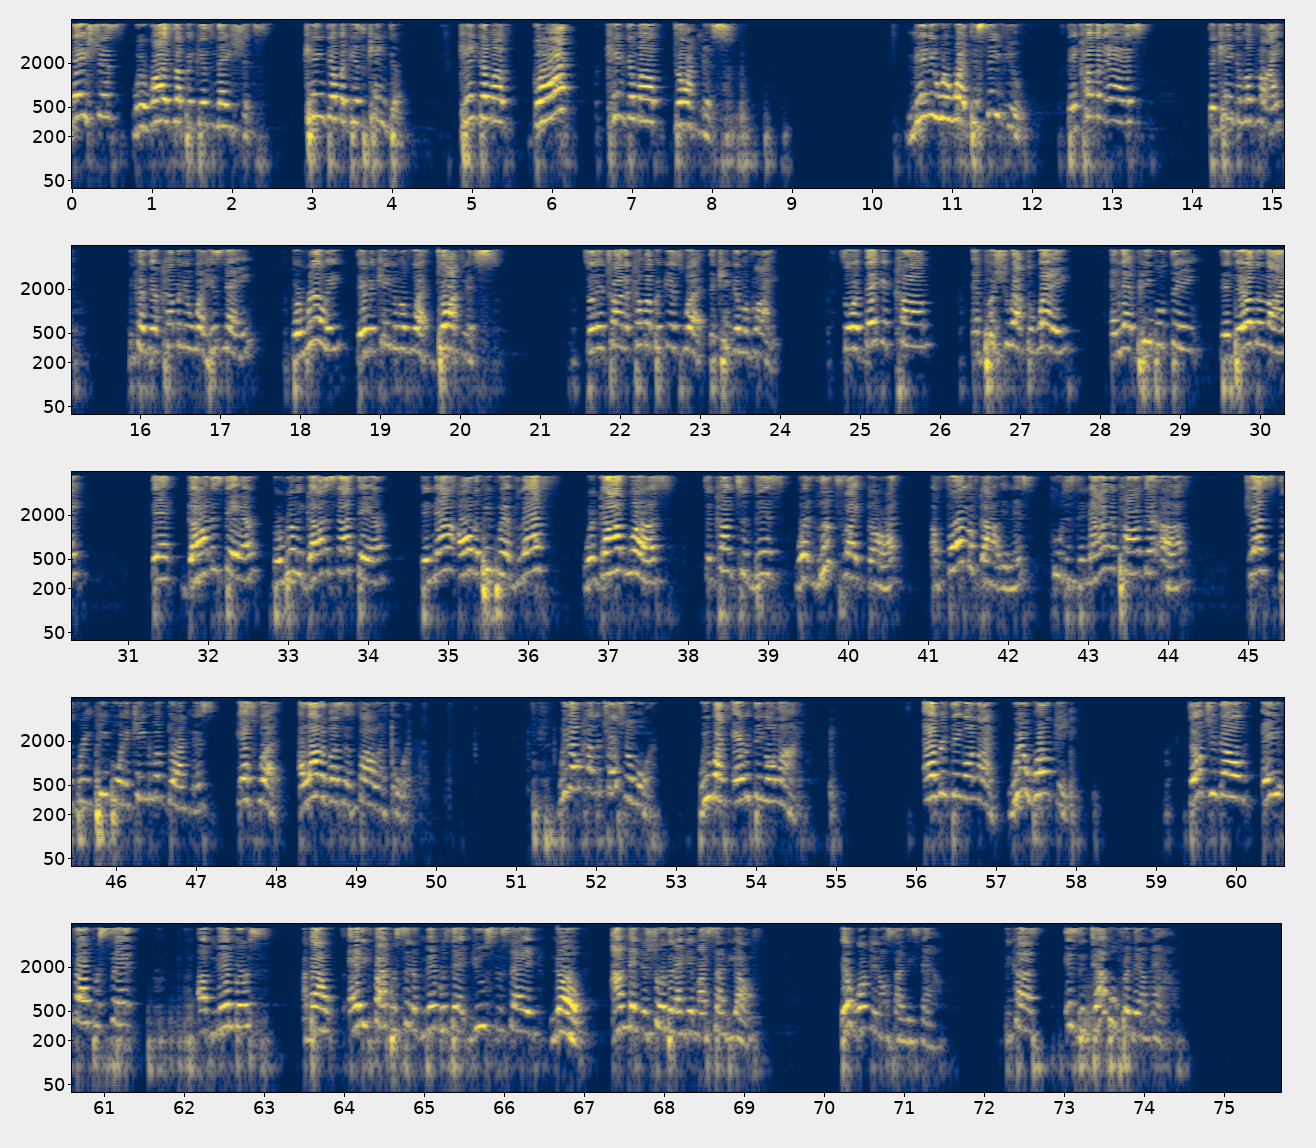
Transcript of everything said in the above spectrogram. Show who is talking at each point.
Speaker 1: Nations will rise up against nations. Kingdom against kingdom. Kingdom of God, kingdom of darkness. Many will what? Deceive you. They're coming as the kingdom of light because they're coming in what? His name. But really, they're the kingdom of what? Darkness. So they're trying to come up against what? The kingdom of light. So if they can come and push you out the way and let people think that they're the light, that God is there, but really God is not there, then now all the people have left where God was to come to this, what looks like God, a form of godliness, who is denying the power thereof, just to bring people in the kingdom of darkness. Guess what? A lot of us have fallen for it. We don't come to church no more. We watch everything online. Everything online. We're working. You know 85% of members, about 85% of members that used to say, no, I'm making sure that I get my Sunday off. They're working on Sundays now because it's the devil for them now.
